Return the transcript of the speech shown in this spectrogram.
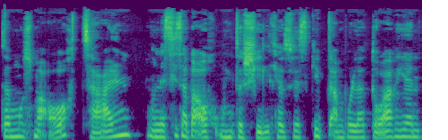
da muss man auch zahlen. Und es ist aber auch unterschiedlich. Also es gibt Ambulatorien,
